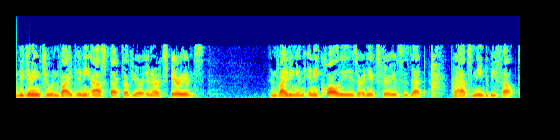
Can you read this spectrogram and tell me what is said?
And beginning to invite any aspect of your inner experience, inviting in any qualities or any experiences that perhaps need to be felt.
